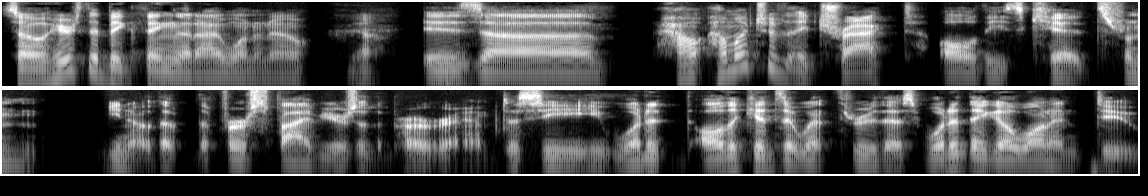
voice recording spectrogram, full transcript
So here's the big thing that I want to know. Yeah. Is uh how how much have they tracked all these kids from you know the, the first five years of the program to see what it, all the kids that went through this what did they go on and do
